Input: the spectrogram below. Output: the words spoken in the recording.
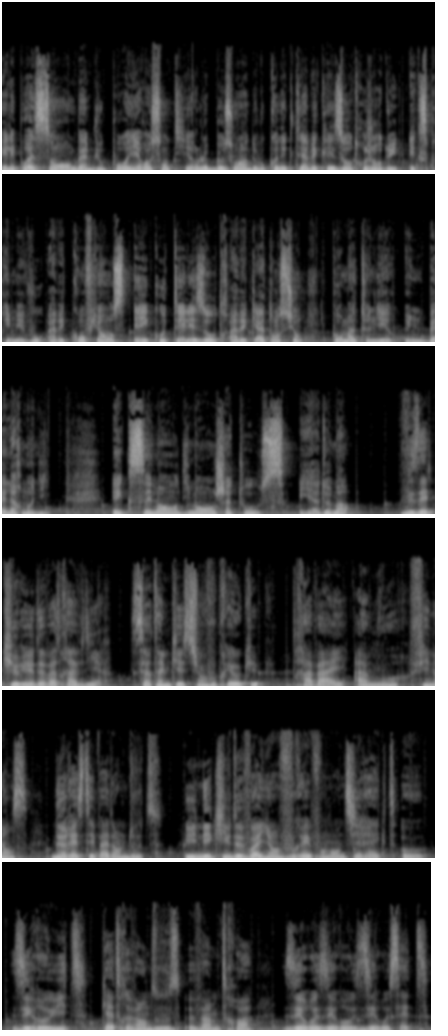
Et les poissons, ben, vous pourriez ressentir le besoin de vous connecter avec les autres aujourd'hui. Exprimez-vous avec confiance et écoutez les autres avec attention pour maintenir une belle harmonie. Excellent dimanche à tous et à demain. Vous êtes curieux de votre avenir? Certaines questions vous préoccupent? Travail, amour, finances? Ne restez pas dans le doute. Une équipe de voyants vous répond en direct au 08 92 23 0007.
